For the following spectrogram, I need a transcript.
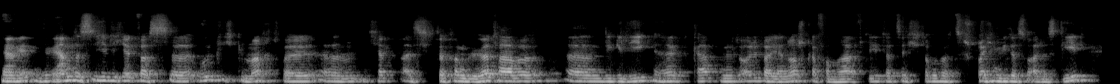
Ja, wir, wir haben das sicherlich etwas äh, ulkig gemacht, weil ähm, ich habe, als ich davon gehört habe, äh, die Gelegenheit gehabt, mit Oliver Janoschka vom AfD tatsächlich darüber zu sprechen, wie das so alles geht.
